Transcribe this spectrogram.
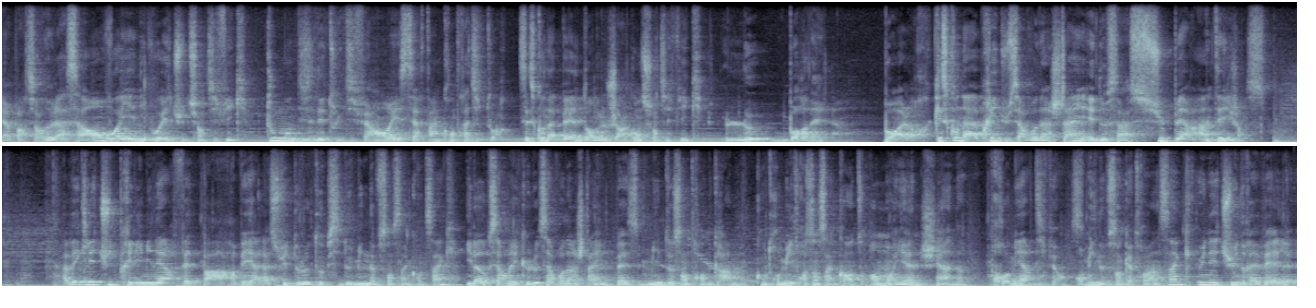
Et à partir de là, ça a envoyé niveau études scientifiques. Tout le monde disait des trucs différents et certains contradictoires. C'est ce qu'on appelle dans le jargon scientifique le bordel. Bon alors, qu'est-ce qu'on a appris du cerveau d'Einstein et de sa super intelligence? Avec l'étude préliminaire faite par Harvey à la suite de l'autopsie de 1955, il a observé que le cerveau d'Einstein pèse 1230 grammes contre 1350 en moyenne chez un homme. Première différence. En 1985, une étude révèle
